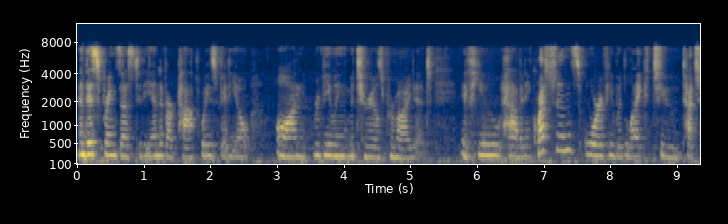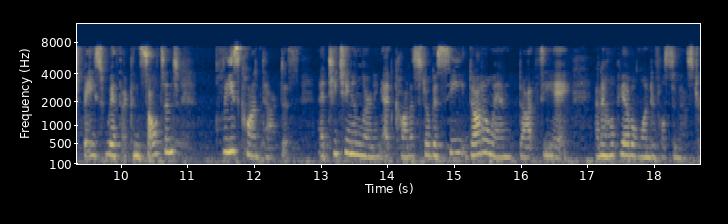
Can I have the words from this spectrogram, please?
And this brings us to the end of our Pathways video on reviewing materials provided. If you have any questions or if you would like to touch base with a consultant, please contact us at teaching and learning at conestogac.on.ca. And I hope you have a wonderful semester.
